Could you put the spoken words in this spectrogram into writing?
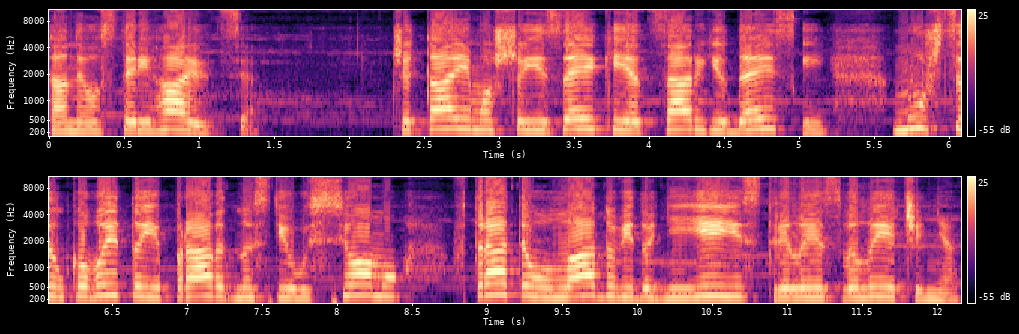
та не остерігаються. Читаємо, що Єзекія, цар юдейський, муж цілковитої праведності усьому, втратив владу від однієї стріли звеличення.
